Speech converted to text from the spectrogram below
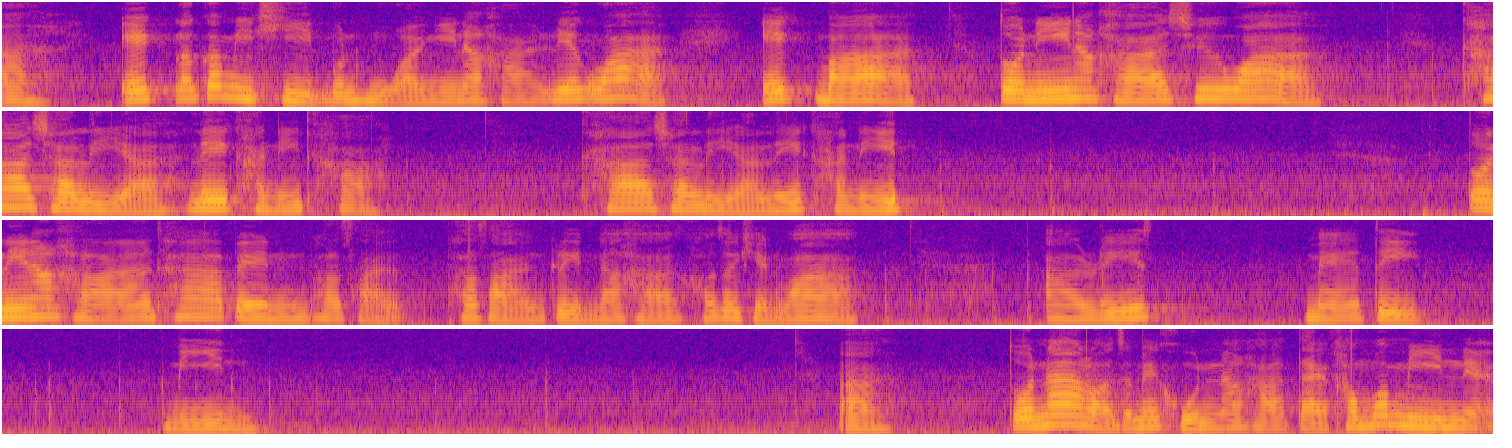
อะ x แล้วก็มีขีดบนหัวอย่างนี้นะคะ เรียกว่า x bar ตัวนี้นะคะชื่อว่า ค่าเฉลี่ยเลขคณิตค่ะ ค่าเฉลี่ยเลขคณิต ตัวนี้นะคะถ้าเป็นภาษาภาษาอังกฤษนะคะ เขาจะเขียนว่า arithmetic mean อะ ตัวหน้าเราจะไม่คุ้นนะคะ แต่คำว่า mean เนี่ย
